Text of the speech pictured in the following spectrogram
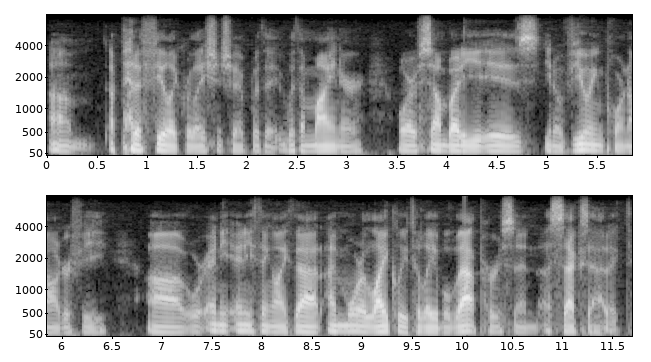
um, a pedophilic relationship with a with a minor, or if somebody is you know viewing pornography uh, or any anything like that, I'm more likely to label that person a sex addict,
